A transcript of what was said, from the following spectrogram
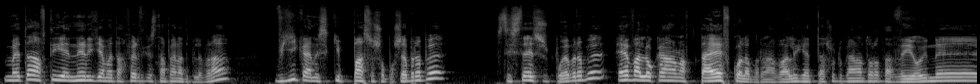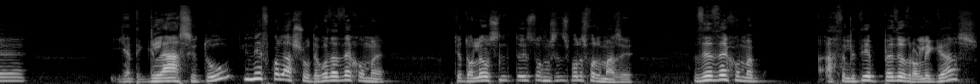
Μετά αυτή η ενέργεια μεταφέρθηκε στην απέναντι πλευρά. Βγήκαν οι skip passes όπως έπρεπε, στις θέσεις που έπρεπε. Έβαλε ο Κάναν τα εύκολα που να βάλει, γιατί τα σου του κάναν τώρα τα δύο είναι. Για την κλάση του είναι εύκολα σουτ. Εγώ δεν δέχομαι. Και το λέω, το έχουμε συζητήσει πολλές φορές μαζί. Δεν δέχομαι αθλητή επίπεδο Ευρωλίγκας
